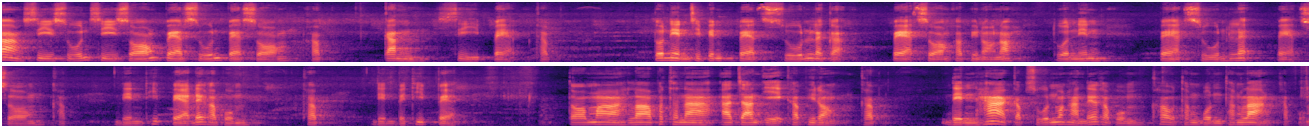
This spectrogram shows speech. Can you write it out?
ล่างสี่ศูนย์สี่สองแปดศูนย์แปดสองครับ กันสี่แปดครับ ตัวเน้นสิเป็นแปดศูนย์แล้วก็แปดสองครับพี่น้องเนาะตัวเน้นแปดศูนย์และแปดสองครับ เด่นที่แปดได้ครับผมครับ เด่นไปที่แปด ต่อมาลาวพัฒนาอาจารย์เอกครับพี่น้องครับ เด่นห้ากับศูนย์วังหันเด้อครับผมเข้าทั้งบนทั้งล่างครับผม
